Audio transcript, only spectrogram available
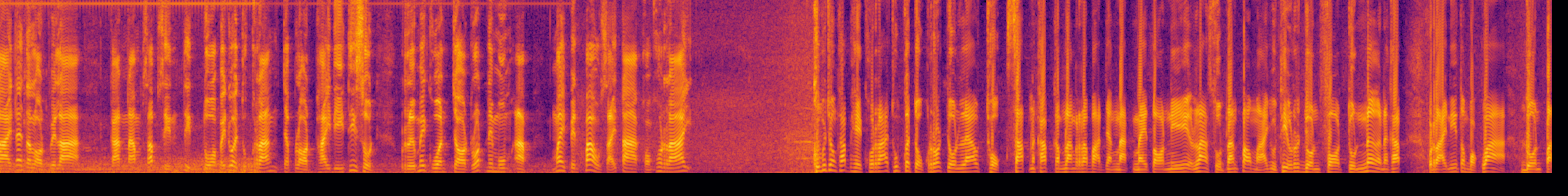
รายได้ตลอดเวลา การนำทรัพย์สินติดตัวไปด้วยทุกครั้งจะปลอดภัยดีที่สุด หรือไม่ควรจอดรถในมุมอับ ไม่เป็นเป้าสายตาของคนร้าย คุณผู้ชมครับเหตุคนร้ายทุบกระจกรถยนต์แล้วฉกทรัพย์นะครับกำลังระบาดอย่างหนักในตอนนี้ล่าสุดนั้นเป้าหมายอยู่ที่รถยนต์ f o r t u n e r นะครับรายนี้ต้องบอกว่าโดนไป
